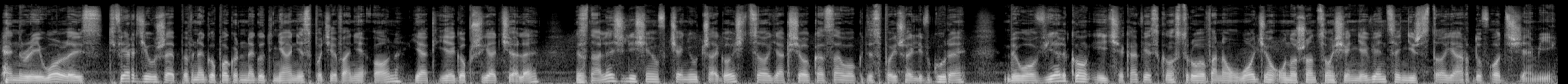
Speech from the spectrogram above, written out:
Henry Wallace twierdził, że pewnego pogodnego dnia niespodziewanie on, jak i jego przyjaciele, znaleźli się w cieniu czegoś, co jak się okazało, gdy spojrzeli w górę, było wielką i ciekawie skonstruowaną łodzią unoszącą się nie więcej niż 100 yardów od ziemi,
